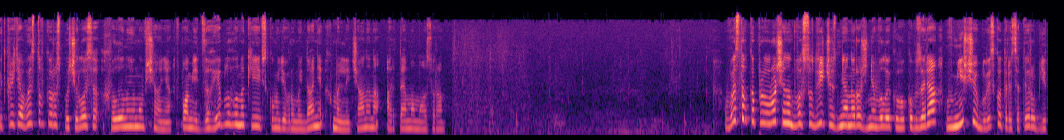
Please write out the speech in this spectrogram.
Відкриття виставки розпочалося хвилиною мовчання в пам'ять загиблого на Київському Євромайдані хмельничанина Артема Мазура. Виставка, приурочена 200-річчю з дня народження Великого Кобзаря, вміщує близько 30 робіт.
